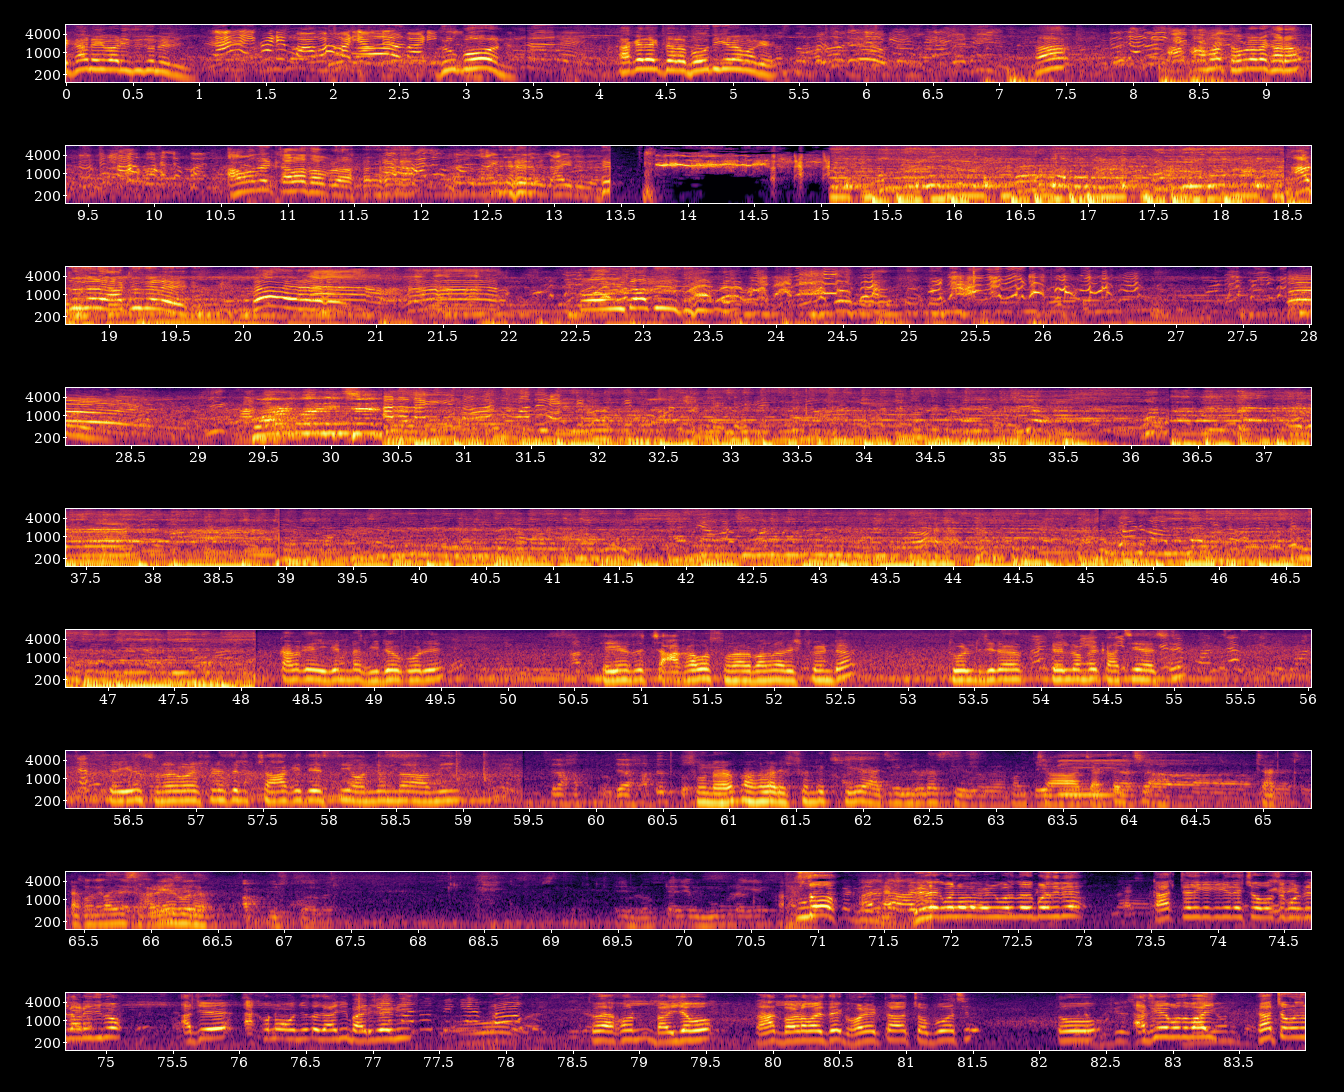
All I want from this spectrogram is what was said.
এখানে এই বাড়ি দুজনেরই? না না এখানে বাবা বাড়ি আমাদের বাড়ি। দু বোন? কাকে দেখতে হবে বৌদিকে না আমাকে? হ্যাঁ? আমার থবড়াটা খারাপ। আমাদের কালা থবড়া হাঁটু গেলে হাঁটু গেলে। কবিতা দি বরণ করে নিচ্ছেন। কালকে এইখানটা ভিডিও করে এইখানে চা খাব সোনার বাংলা রেস্টুরেন্টটা টোল যেটা তেল পাম্পের কাছে আছে। সেইখানে সোনার বাংলা রেস্টুরেন্টে চা খেতে এসেছি অঞ্জনদা আমি। সোনার বাংলা রেস্টুরেন্টে খেয়ে আজকে ভিডিওটা শেষ হবে। এখন চা চারটা চা। চার এখন বাজে সাড়ে এগারোটা। তো ভিডিও কেমন হলো করে দিবে কাজটা থেকে কে দেখছ অবশ্যই জানিয়ে দিব। আজকে এখনও অঞ্জনদা যায়নি বাড়ি যায়নি। তো এখন বাড়ি যাব। রাত বারোটা বাজতে, ঘরে একটা চব্য আছে। তো আজকের মতো ভাই হ্যাঁ চব্য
